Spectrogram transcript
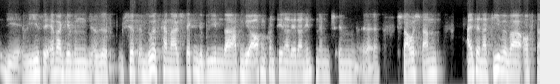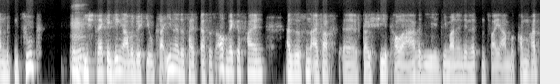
die, wie hieß sie, Evergiven, also das Schiff im Suezkanal stecken geblieben. Da hatten wir auch einen Container, der dann hinten im, im äh, Stau stand. Alternative war oft dann mit dem Zug. Mhm. Die Strecke ging aber durch die Ukraine. Das heißt, das ist auch weggefallen. Also es sind einfach, äh, glaube ich, viele graue Haare, die, die man in den letzten zwei Jahren bekommen hat.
